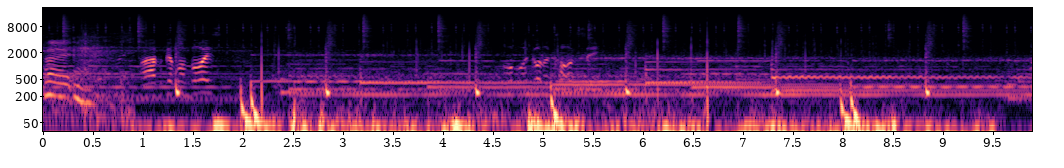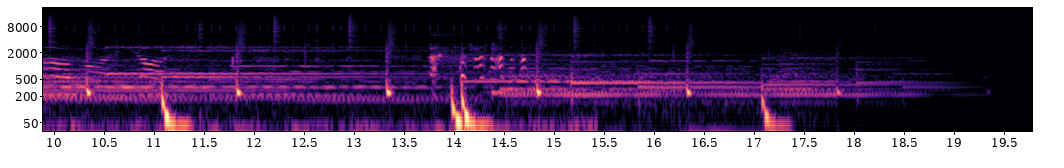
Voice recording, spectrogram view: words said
Right. Well, have a good one, boys. Oh my god, I can't see. Oh my god.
